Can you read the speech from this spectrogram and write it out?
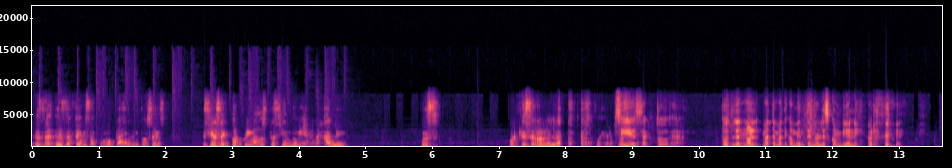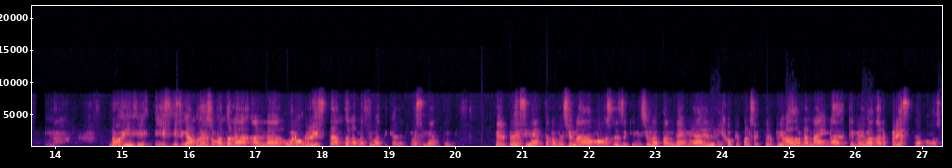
Es de, es de FEMSA como tal. Entonces, si el sector privado está haciendo bien el jale, pues, ¿por qué cerrarle las puertas? Sí, exacto. O sea, pues no, matemáticamente no les conviene. no, no y, y, sigamos sumando la, a la, bueno, restando la matemática del presidente. El presidente lo mencionábamos desde que inició la pandemia, él dijo que para el sector privado, Nanaina, que no iba a dar préstamos,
